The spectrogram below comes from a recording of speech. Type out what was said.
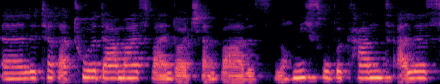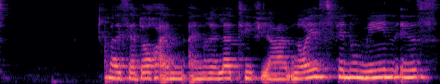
äh, Literatur damals, weil in Deutschland war das noch nicht so bekannt alles, weil es ja doch ein, ein relativ ja neues Phänomen ist.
